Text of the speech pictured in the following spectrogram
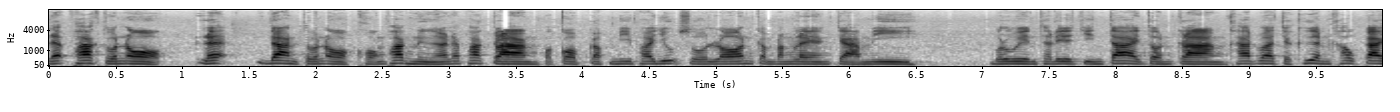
และภาคตะวันออกและด้านตะวันออกของภาคเหนือและภาคกลางประกอบกับมีพายุโซนร้อนกำลังแรงจะมี บริเวณทะเลจีนใต้ตอนกลาง คาดว่าจะเคลื่อนเข้าใกล้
